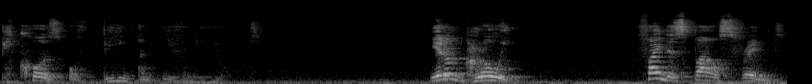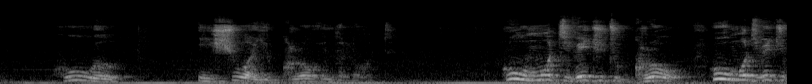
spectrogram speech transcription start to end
Because of being unevenly yoked. You're not growing. Find a spouse friend who will ensure you grow in the Lord. Who will motivate you to grow. Who will motivate you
